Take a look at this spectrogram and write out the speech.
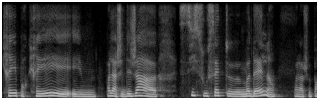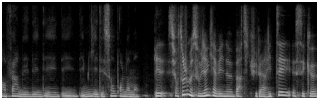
créer pour créer. Et, et voilà, j'ai déjà six ou sept euh, modèles. Voilà, je veux pas en faire des, des, des, des, milliers et des cents pour le moment. Et surtout, je me souviens qu'il y avait une particularité, c'est que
